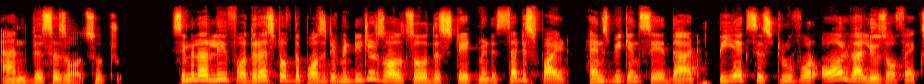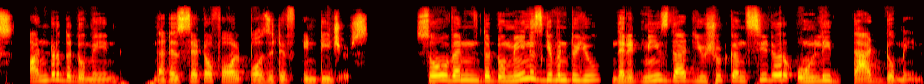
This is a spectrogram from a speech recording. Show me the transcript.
and this is also true. Similarly, for the rest of the positive integers also this statement is satisfied. Hence we can say that px is true for all values of x under the domain that is set of all positive integers. So when the domain is given to you, then it means that you should consider only that domain.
